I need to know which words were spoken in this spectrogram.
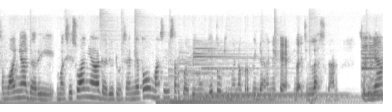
semuanya dari mahasiswanya, dari dosennya tuh masih serba bingung gitu gimana perpindahannya kayak nggak jelas kan. Jadinya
